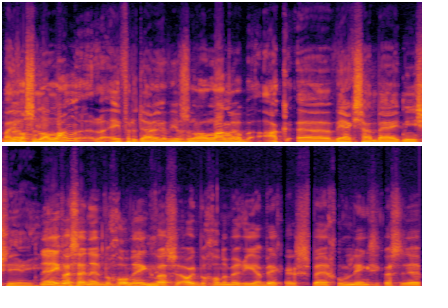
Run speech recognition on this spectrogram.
Maar je was toen al lang, even voor de duidelijkheid, je was toen al langer ak- eh, werkzaam bij het ministerie. Nee, ik was daar net begonnen. Hm? Ik was ooit begonnen bij Ria Bekkers bij GroenLinks. Ik was de,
